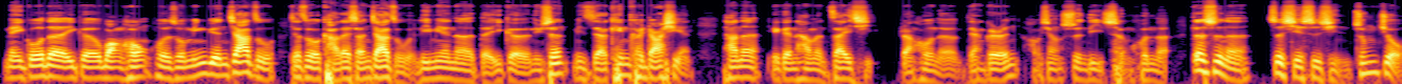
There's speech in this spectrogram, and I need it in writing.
美国的一个网红或者说名媛家族，叫做卡戴珊家族里面呢的一个女生，名字叫 Kim Kardashian，她呢也跟他们在一起，然后呢两个人好像顺利成婚了。但是呢。这些事情终究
